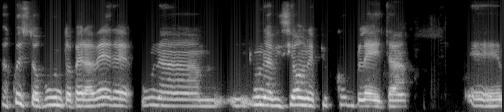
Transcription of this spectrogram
a questo punto per avere una, una visione più completa eh,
